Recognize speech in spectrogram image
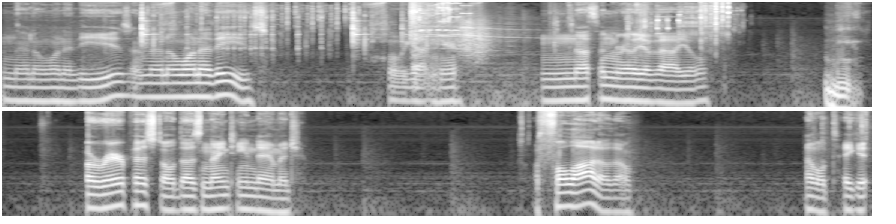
And then a one of these, and then a one of these. What we got in here? Nothing really of value. A rare pistol does 19 damage. A full auto, though. I will take it.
